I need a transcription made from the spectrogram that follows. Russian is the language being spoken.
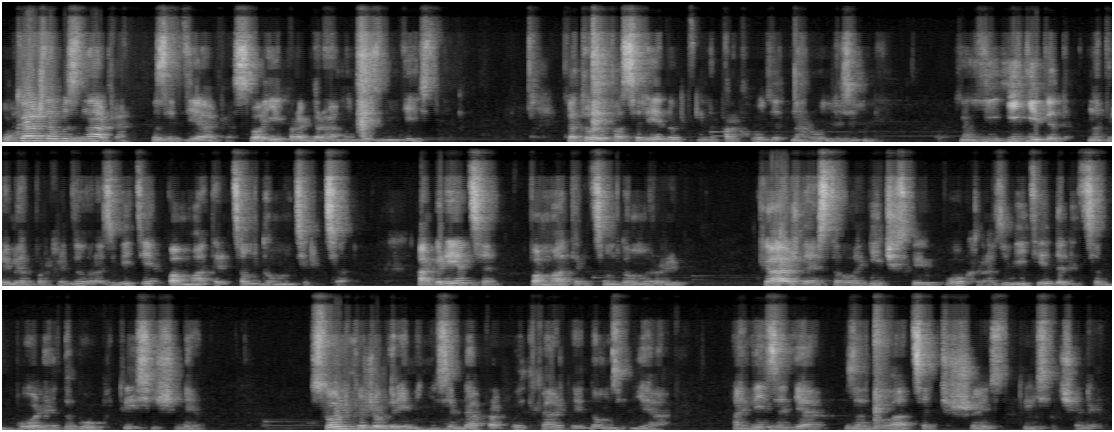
У каждого знака зодиака свои программы жизнедействия, которые последовательно проходят народы Земли. Египет, например, проходил развитие по матрицам дома Тельца, а Греция – по матрицам дома Рыб. Каждая астрологическая эпоха развития длится более двух тысяч лет. Столько же времени Земля проходит каждый дом зодиака а весь зодиак за 26 тысяч лет.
